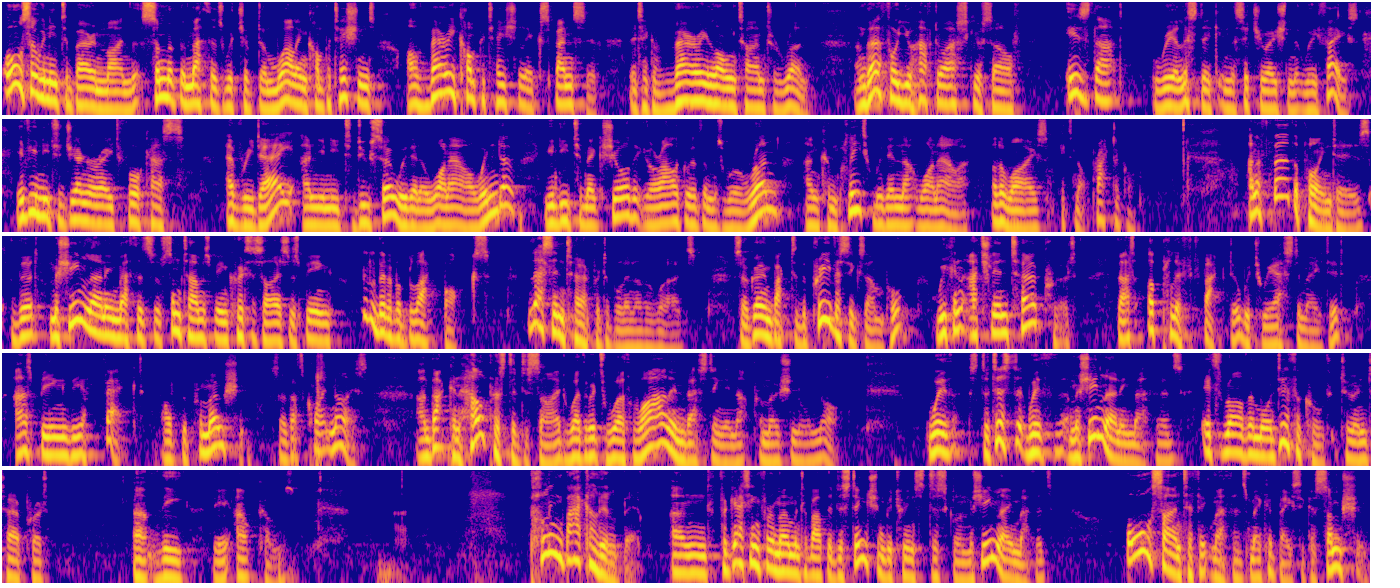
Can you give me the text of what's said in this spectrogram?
Also, we need to bear in mind that some of the methods which have done well in competitions are very computationally expensive. They take a very long time to run. And therefore, you have to ask yourself, is that realistic in the situation that we face? If you need to generate forecasts every day and you need to do so within a one hour window, you need to make sure that your algorithms will run and complete within that one hour. Otherwise, it's not practical. And a further point is that machine learning methods have sometimes been criticized as being a little bit of a black box, less interpretable, in other words. So, going back to the previous example, we can actually interpret that uplift factor, which we estimated, as being the effect of the promotion. So, that's quite nice. And that can help us to decide whether it's worthwhile investing in that promotion or not. With, statistic, with machine learning methods, it's rather more difficult to interpret uh, the, the outcomes. Pulling back a little bit and forgetting for a moment about the distinction between statistical and machine learning methods, all scientific methods make a basic assumption.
